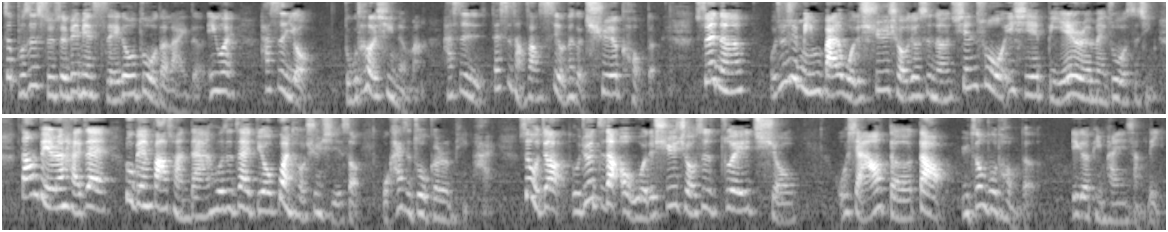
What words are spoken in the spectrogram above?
这不是随随便便谁都做得来的，因为它是有。独特性的嘛，它是在市场上是有那个缺口的，所以呢，我就去明白了我的需求就是呢，先做一些别人没做的事情。当别人还在路边发传单或者在丢罐头讯息的时候，我开始做个人品牌。所以我就要，我就会知道哦，我的需求是追求我想要得到与众不同的一个品牌影响力。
